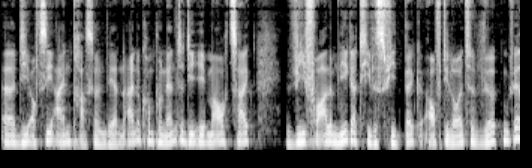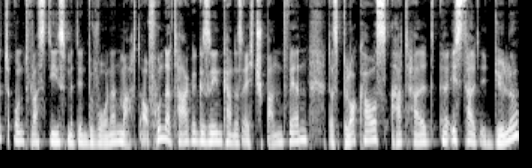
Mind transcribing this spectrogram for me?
äh, die auf sie einprasseln werden. Eine Komponente, die eben auch zeigt, wie vor allem negatives Feedback auf die Leute wirken wird und was dies mit den Bewohnern macht. Auf 100 Tage gesehen kann das echt spannend werden. Das Blockhaus hat halt, äh, ist halt Idylle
